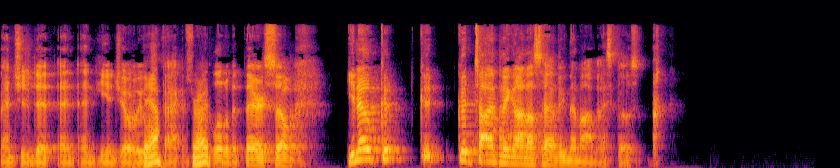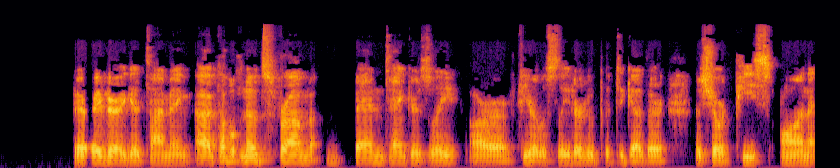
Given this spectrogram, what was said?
mentioned it and, and he and Joey Yeah, went back and forth right. a little bit there. So, you know, good, good, good timing on us having them on, I suppose. Very, very good timing. A couple of notes from Ben Tankersley, our fearless leader, who put together a short piece on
